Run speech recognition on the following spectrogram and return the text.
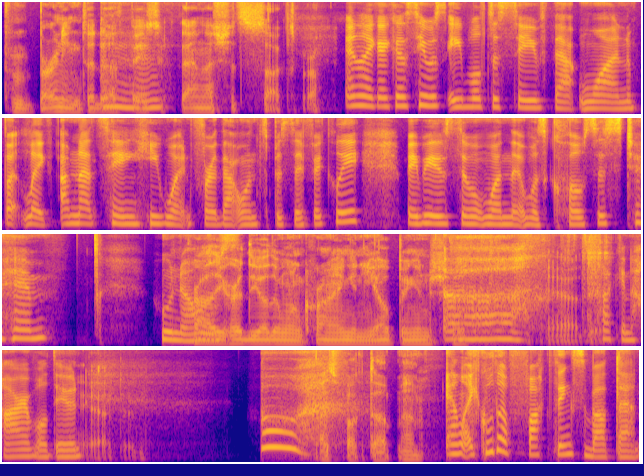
from burning to death. Mhm. Basically, damn, that shit sucks, bro. And like I guess he was able to save that one, but like I'm not saying he went for that one specifically. Maybe it was the one that was closest to him. Who knows? Probably heard the other one crying and yelping and shit. Ugh, yeah, dude. fucking horrible, dude. yeah, dude. Whew. That's fucked up, man. And like, who the fuck thinks about that?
